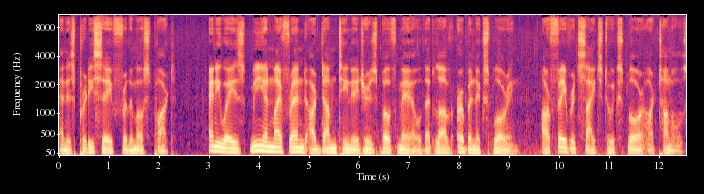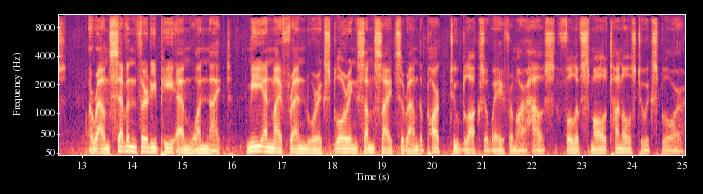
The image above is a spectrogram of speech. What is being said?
and is pretty safe for the most part. Anyways, me and my friend are dumb teenagers, both male, that love urban exploring. Our favorite sites to explore are tunnels. Around 7:30 p.m. one night, me and my friend were exploring some sites around the park two blocks away from our house, full of small tunnels to explore.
